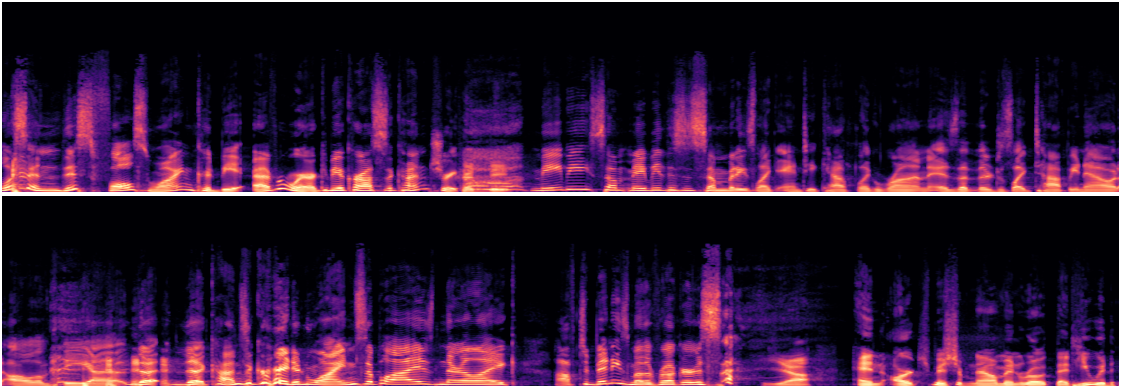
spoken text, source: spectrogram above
Listen, this false wine could be everywhere. It could be across the country. Could be. maybe some. Maybe this is somebody's like anti-Catholic run. Is that they're just like tapping out all of the uh, the the consecrated wine supplies, and they're like off to Benny's, motherfuckers. Yeah. And Archbishop Naumann wrote that he would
